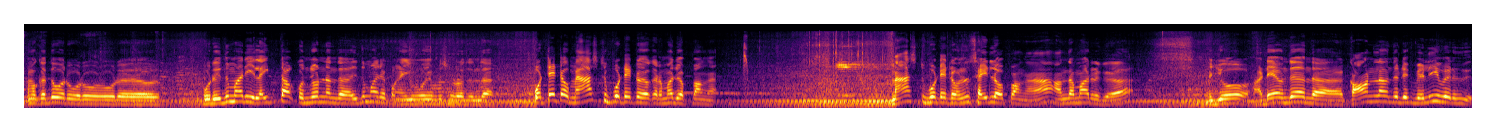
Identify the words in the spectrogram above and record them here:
நமக்கு வந்து ஒரு ஒரு ஒரு ஒரு இது மாதிரி லைட்டாக கொஞ்சோண்டு அந்த இது மாதிரி வைப்பாங்க. ஐயோ எப்படி சொல்கிறது இந்த பொட்டேட்டோ மேஸ்டு பொட்டேட்டோ வைக்கிற மாதிரி வைப்பாங்க. மேஸ்ட் பொட்டேட்டோ வந்து சைடில் வைப்பாங்க. அந்த மாதிரி இருக்குது ஐயோ அப்படியே வந்து அந்த கார்ன்லாம் வந்து அப்படியே வெளியே வருது.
